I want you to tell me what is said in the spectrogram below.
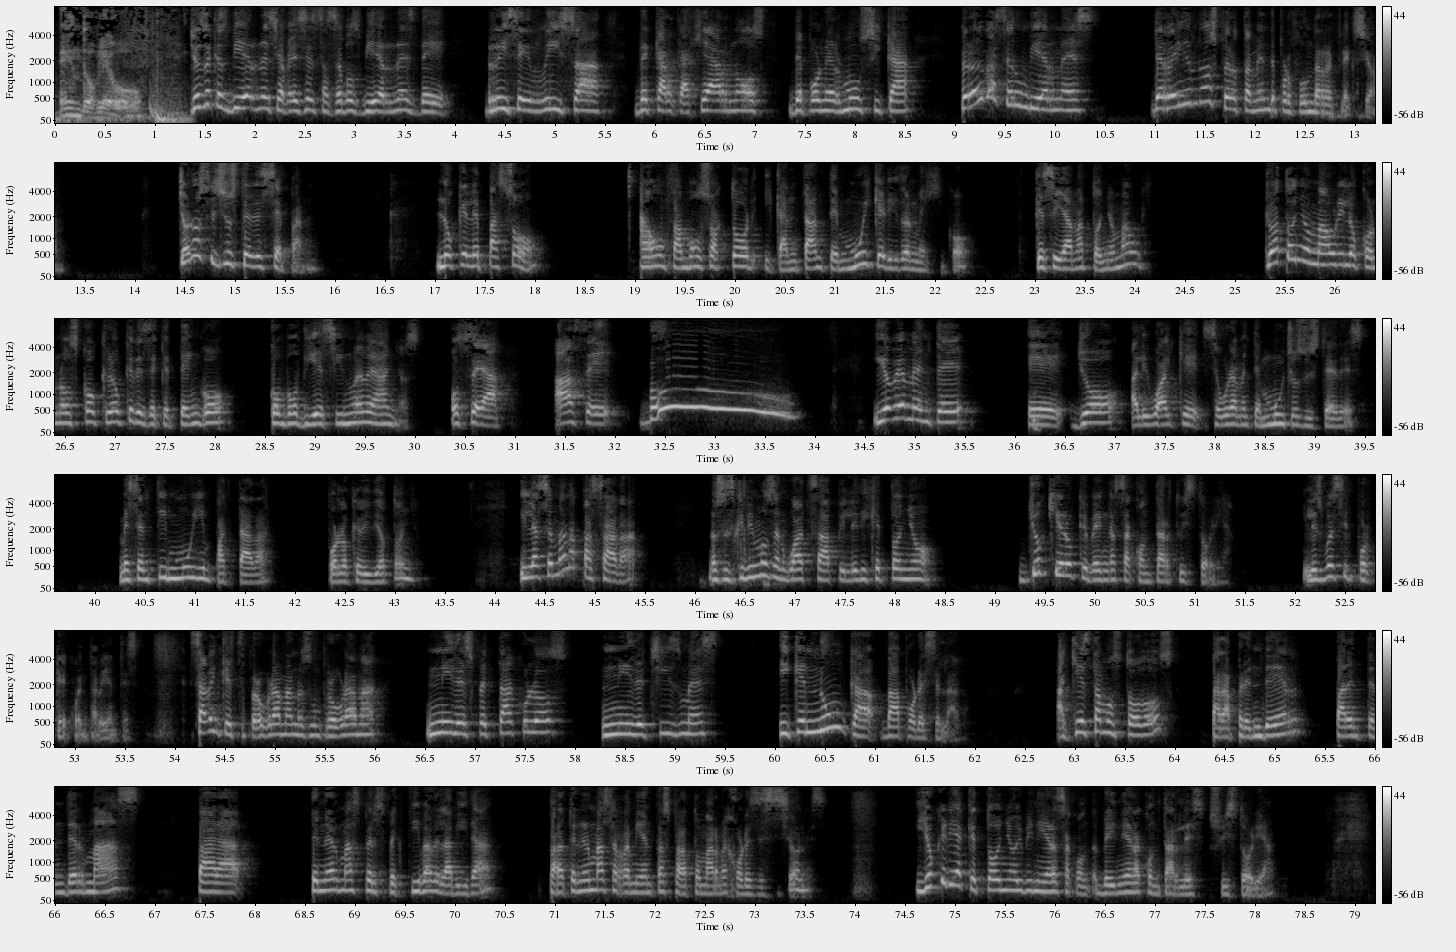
En W. Yo sé que es viernes y a veces hacemos viernes de risa y risa, de carcajearnos, de poner música, pero hoy va a ser un viernes de reírnos, pero también de profunda reflexión. Yo no sé si ustedes sepan lo que le pasó a un famoso actor y cantante muy querido en México que se llama Toño Mauri. Yo a Toño Mauri lo conozco creo que desde que tengo como 19 años. O sea, hace... Y obviamente eh, yo, al igual que seguramente muchos de ustedes, me sentí muy impactada por lo que vivió Toño. Y la semana pasada nos escribimos en WhatsApp y le dije, Toño, yo quiero que vengas a contar tu historia. Y les voy a decir por qué, cuentavientes. Saben que este programa no es un programa ni de espectáculos, ni de chismes, y que nunca va por ese lado. Aquí estamos todos para aprender, para entender más, para tener más perspectiva de la vida, para tener más herramientas para tomar mejores decisiones. Y yo quería que Toño hoy viniera a contarles su historia.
